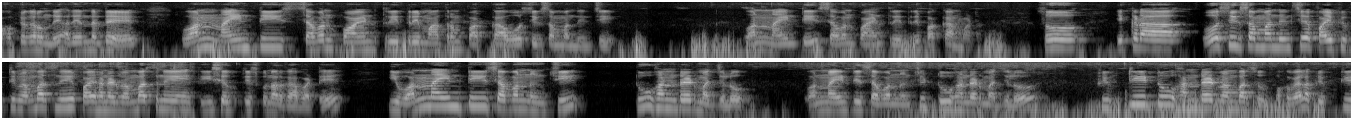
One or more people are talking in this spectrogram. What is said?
ఒక ఫిగర్ ఉంది. అదేంటంటే one ninety seven point three three మాత్రం పక్కా ఓసీకి సంబంధించి. One ninety seven point three three పక్కా అనమాట సో ఇక్కడ ఓసీకి సంబంధించి ఫైవ్ ఫిఫ్టీ మెంబర్స్ని ఫైవ్ హండ్రెడ్ మెంబర్స్ని తీసి తీసుకున్నారు కాబట్టి ఈ వన్ నైంటీ సెవెన్ నుంచి టూ హండ్రెడ్ మధ్యలో వన్ నైంటీ సెవెన్ నుంచి టూ హండ్రెడ్ మధ్యలో ఫిఫ్టీ టు హండ్రెడ్ మెంబర్స్ ఒకవేళ ఫిఫ్టీ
